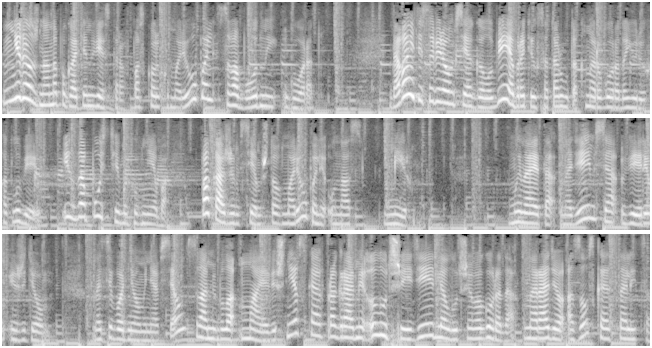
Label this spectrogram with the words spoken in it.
не должна напугать инвесторов, поскольку Мариуполь – свободный город. Давайте соберем всех голубей, обратился Тарута к мэру города Юрию Хатлубею, и запустим их в небо. Покажем всем, что в Мариуполе у нас мир. Мы на это надеемся, верим и ждем. На сегодня у меня все. С вами была Майя Вишневская в программе «Лучшие идеи для лучшего города» на радио «Азовская столица».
